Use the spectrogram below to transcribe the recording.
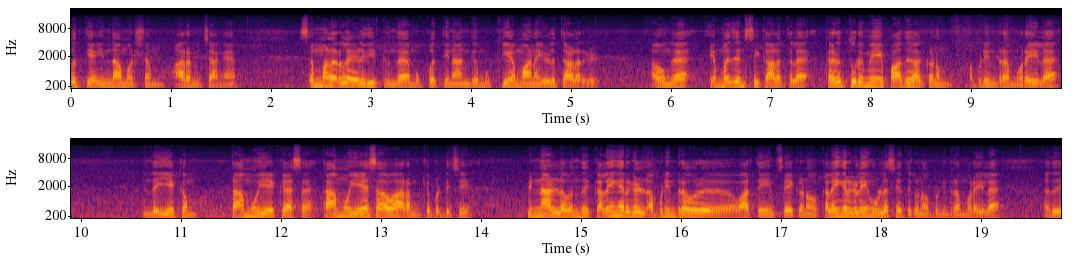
இருபத்தி ஐந்தாம் வருஷம் ஆரம்பித்தாங்க செம்மலரில் எழுதிட்டு இருந்த முப்பத்தி நான்கு முக்கியமான எழுத்தாளர்கள். அவங்க எமர்ஜென்சி காலத்தில் கருத்துரிமையை பாதுகாக்கணும் அப்படின்ற முறையில் இந்த இயக்கம் தாமு ஏகாச தாமு ஏசாவாக ஆரம்பிக்கப்பட்டுச்சு. பின்னாளில் வந்து கலைஞர்கள் அப்படின்ற ஒரு வார்த்தையும் சேர்க்கணும் கலைஞர்களையும் உள்ளே சேர்த்துக்கணும் அப்படின்ற முறையில் அது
